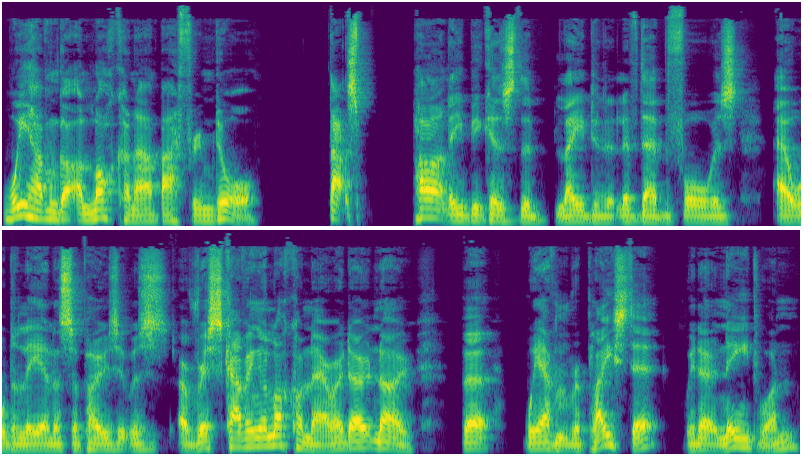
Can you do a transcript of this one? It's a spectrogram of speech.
we haven't got a lock on our bathroom door. That's partly because the lady that lived there before was elderly, and I suppose it was a risk having a lock on there. I don't know, but we haven't replaced it. We don't need one.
